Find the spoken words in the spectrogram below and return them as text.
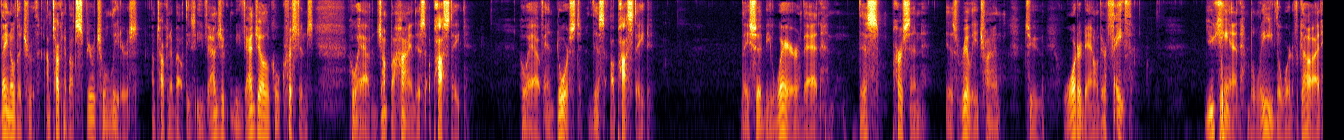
They know the truth. I'm talking about spiritual leaders. I'm talking about these evangel- evangelical Christians who have jumped behind this apostate, who have endorsed this apostate. They should beware that this person is really trying to water down their faith. You can't believe the Word of God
